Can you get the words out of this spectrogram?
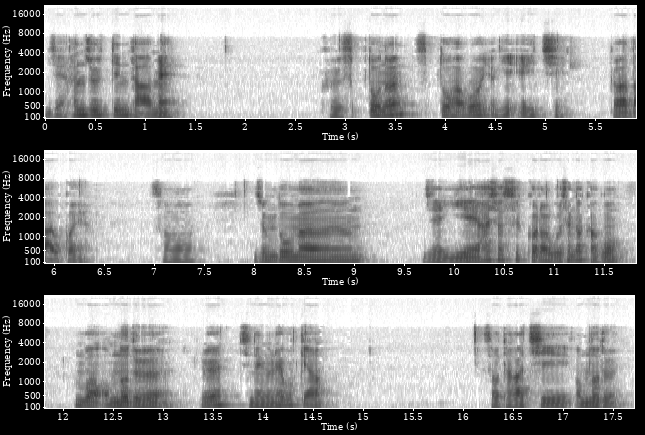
이제 한 줄 띈 다음에 그 습도는 습도하고 여기 H가 나올 거예요. 그래서 이 정도면 이제 이해하셨을 거라고 생각하고 한번 업로드를 진행을 해 볼게요. 그래서 다 같이 업로드 어,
